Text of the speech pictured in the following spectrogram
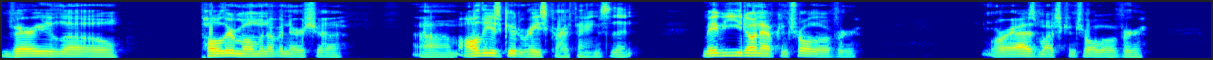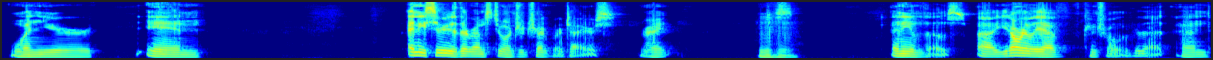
very low polar moment of inertia, um, all these good race car things that maybe you don't have control over or as much control over when you're in any series that runs 200 treadwear tires, right? Mhm. Any of those. Uh, you don't really have control over that. And,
